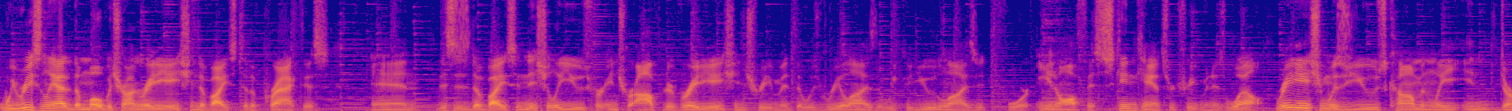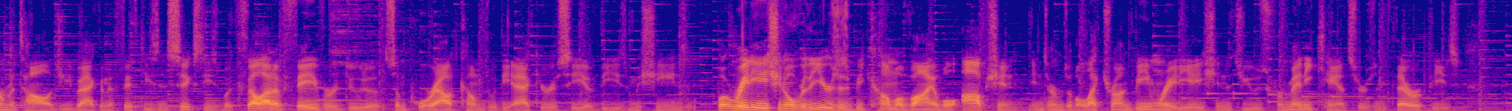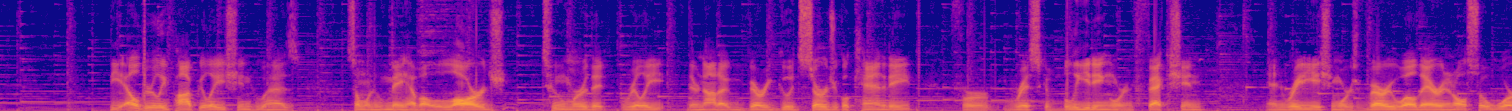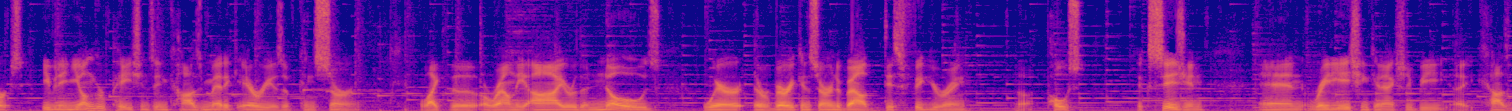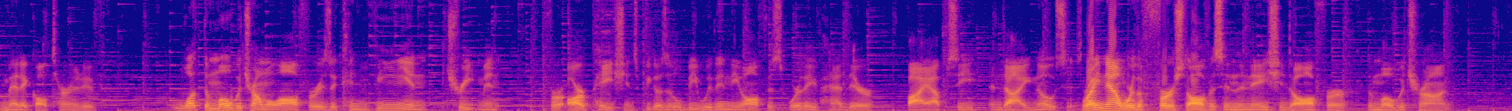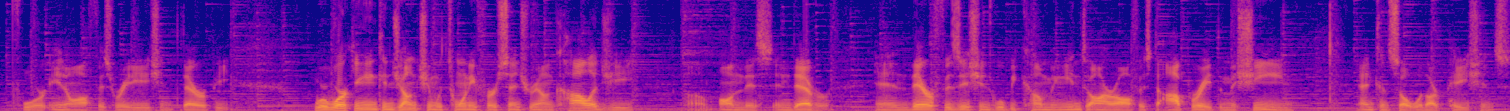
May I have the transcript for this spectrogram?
We recently added the Mobitron radiation device to the practice and this is a device initially used for intraoperative radiation treatment that was realized that we could utilize it for in-office skin cancer treatment as well. Radiation was used commonly in dermatology back in the 50s and 60s but fell out of favor due to some poor outcomes with the accuracy of these machines. But radiation over the years has become a viable option in terms of electron beam radiation that's used for many cancers and therapies. The elderly population who has someone who may have a large tumor that really they're not a very good surgical candidate for risk of bleeding or infection. And radiation works very well there and it also works even in younger patients in cosmetic areas of concern like the around the eye or the nose where they're very concerned about disfiguring uh, post excision and radiation can actually be a cosmetic alternative what the Mobitron will offer is a convenient treatment for our patients because it'll be within the office where they've had their biopsy and diagnosis. Right now we're the first office in the nation to offer the Mobitron for in-office radiation therapy. We're working in conjunction with 21st Century Oncology um, on this endeavor and their physicians will be coming into our office to operate the machine and consult with our patients.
